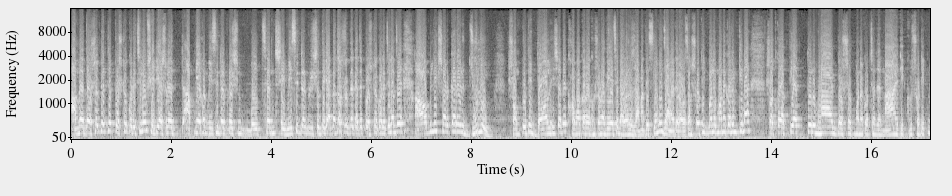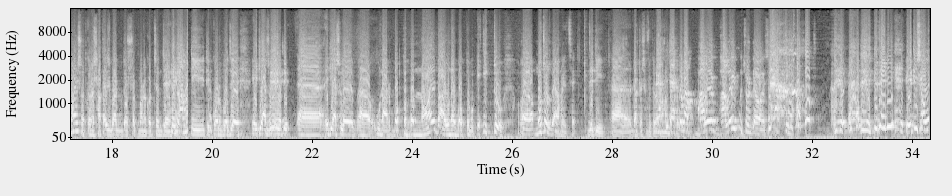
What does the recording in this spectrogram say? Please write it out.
আমরা দর্শকদের যে প্রশ্ন করেছিলাম সেটি আসলে আপনি এখন মিস ইন্টারপ্রিটেশন বলছেন সেই মিস ইন্টারপ্রিটেশন থেকে আমরা দর্শকদের কাছে প্রশ্ন করেছিলাম যে আওয়ামী লীগ সরকারের জুলুম সম্প্রতি দল হিসেবে ক্ষমা করার ঘোষণা দিয়েছে বাংলাদেশ জামাত ইসলামী। জামাতের অবস্থান সঠিক বলে মনে করেন কিনা? শতকরা তিয়াত্তর ভাগ দর্শক মনে করছেন যে না এটি সঠিক নয়। শতকরা সাতাশ ভাগ দর্শক মনে করছেন যে এটি এটি করব যে এটি আসলে এটি আসলে আহ, উনার বক্তব্য নয় বা উনার বক্তব্যকে একটু মোচড় দেওয়া হয়েছে যেটি ডক্টর শফিকুর রহমান ভালো ভালোই ভালোই দেওয়া হয়েছে। কিন্তু এটি এটি সবাই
